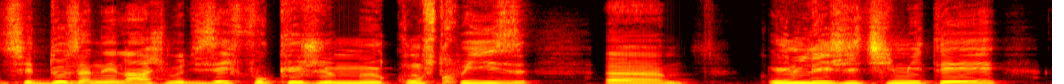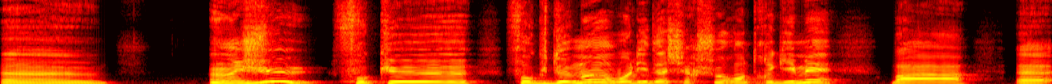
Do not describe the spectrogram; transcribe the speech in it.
ces deux années-là, je me disais, il faut que je me construise euh, une légitimité, euh, un jus. Faut que, faut que demain, Walid Acherchour, entre guillemets, bah, euh,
